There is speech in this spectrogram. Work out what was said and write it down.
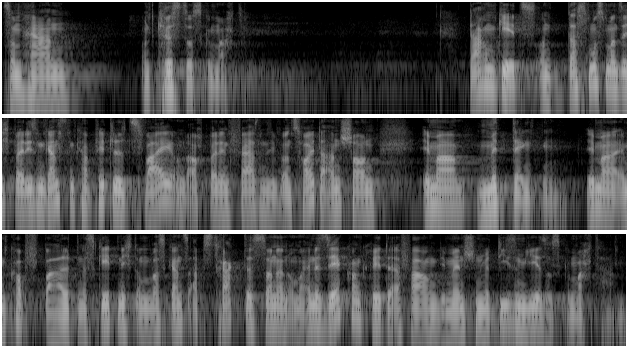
zum Herrn und Christus gemacht. Darum geht's. Und das muss man sich bei diesem ganzen Kapitel 2 und auch bei den Versen, die wir uns heute anschauen, immer mitdenken, immer im Kopf behalten. Es geht nicht um was ganz Abstraktes, sondern um eine sehr konkrete Erfahrung, die Menschen mit diesem Jesus gemacht haben.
